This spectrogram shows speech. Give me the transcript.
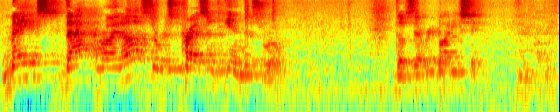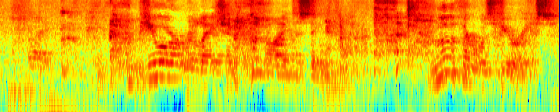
makes that rhinoceros present in this room. Does everybody see? Pure relation of sign to signify. Luther was furious.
